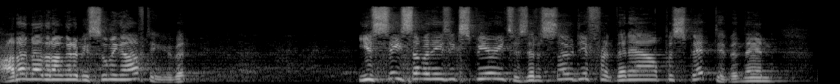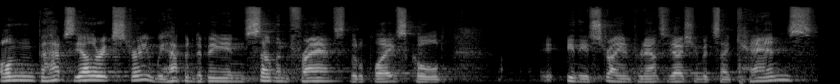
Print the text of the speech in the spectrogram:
I don't know that I'm going to be swimming after you, but you see some of these experiences that are so different than our perspective. And then on perhaps the other extreme, we happen to be in southern France, little place called, in the Australian pronunciation, we'd say Cannes,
